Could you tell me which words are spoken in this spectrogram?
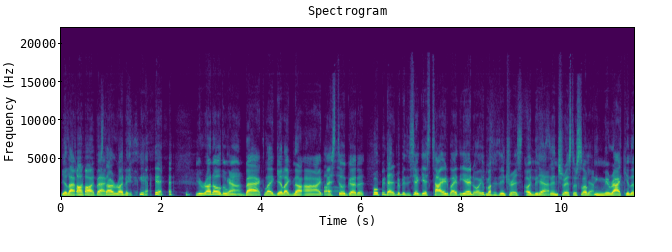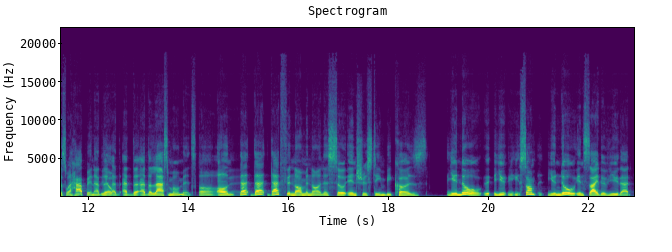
you're like, oh, start running. you run all the way back. Like, you're like, no, I, I still gotta, hoping that maybe the shit gets tired by the end or it loses interest. or lose interest or something miraculous will happen at the, at, at the, at the last moment. Oh, um, that that that phenomenon is so interesting because you know you, you some you know inside of you that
